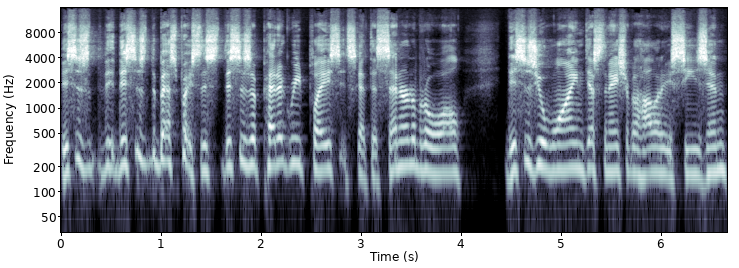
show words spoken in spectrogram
This is this is the best place. This this is a pedigreed place. It's at the center of it all. This is your wine destination for the holiday season.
